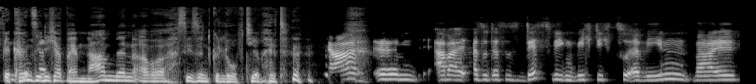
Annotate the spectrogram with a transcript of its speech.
wir können sie nicht ja beim Namen nennen, aber sie sind gelobt hiermit. Ja, ähm, aber also das ist deswegen wichtig zu erwähnen, weil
